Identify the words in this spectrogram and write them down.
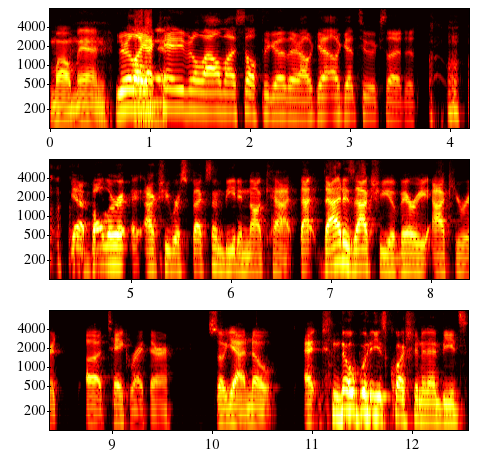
Oh man, you're like oh, I man. can't even allow myself to go there. I'll get I'll get too excited. yeah, Butler actually respects Embiid and not KAT. That that is actually a very accurate uh, take right there. So yeah, no, nobody is questioning Embiid's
